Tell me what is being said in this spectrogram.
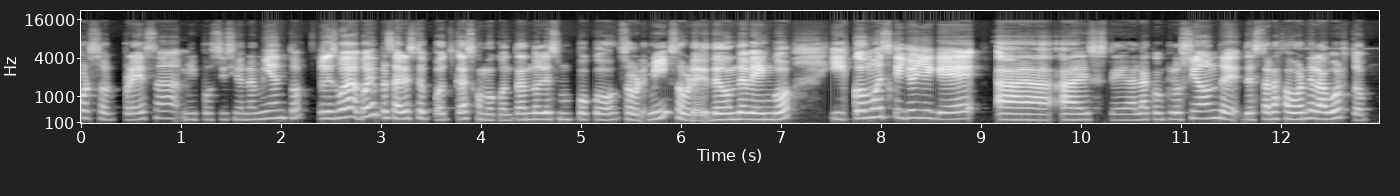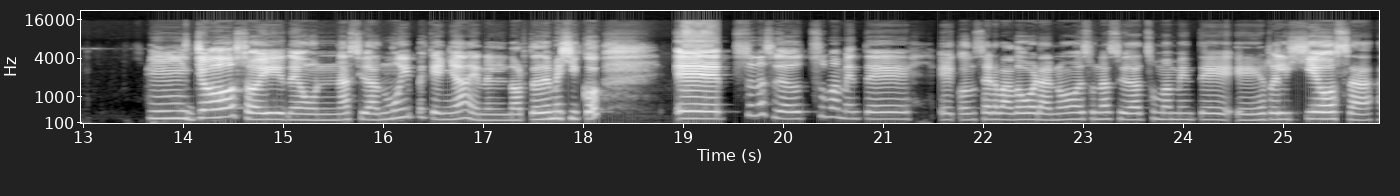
por sorpresa mi posicionamiento. Les voy a, voy a empezar este podcast como contándoles un poco sobre mí, sobre de dónde vengo y cómo es que yo llegué a, este, a la conclusión de, de estar a favor del aborto. Mm, yo soy de una ciudad muy pequeña en el norte de México eh, es una ciudad sumamente eh, conservadora, ¿no? Es una ciudad sumamente eh, religiosa,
